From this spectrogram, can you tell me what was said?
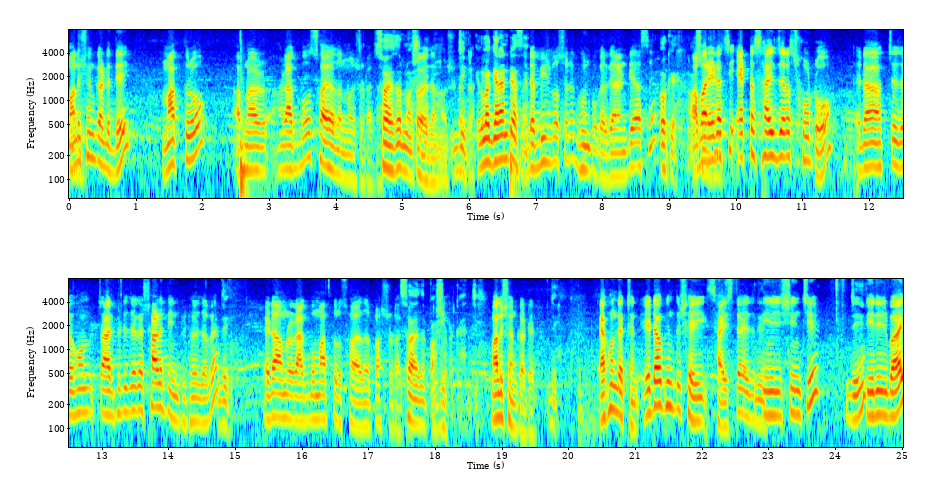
মালয়েশিয়ান কার্ডে দেই মাত্র আপনার রাখব ছয় হাজার নয়শো টাকা। ছয় হাজার নয়শো ছয় হাজার নয়শো এগুলো গ্যারান্টি আছে? এটা বিশ বছরের ঘুম পোকার গ্যারান্টি আছে। ওকে আবার এটা হচ্ছে একটা সাইজ যারা ছোট এটা হচ্ছে যখন চার ফিটের জায়গায় সাড়ে তিন ফিট হয়ে যাবে জি। এটা আমরা রাখব মাত্র ছয় হাজার পাঁচশো টাকা। ছয় হাজার পাঁচশো টাকা জি। মালয়েশিয়ান কাঠের জি। এখন দেখছেন এটাও কিন্তু সেই সাইজটা তিরিশ ইঞ্চি জি। তিরিশ বাই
